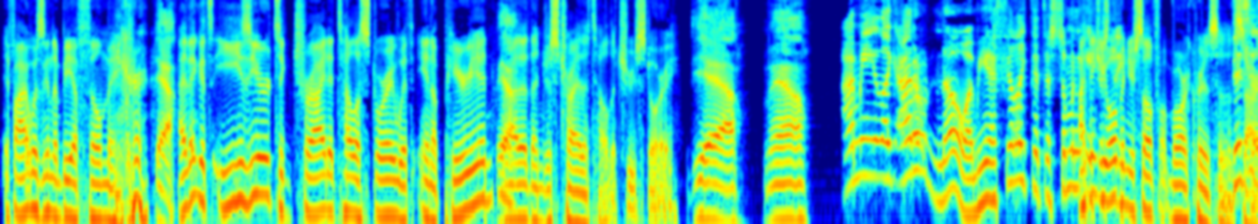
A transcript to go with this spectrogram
if I was going to be a filmmaker. Yeah. I think it's easier to try to tell a story within a period Yeah. rather than just try to tell the true story. yeah, yeah. I mean, like, I don't know. I mean, I feel like that there's so many. I think you open yourself up more criticism. this Sorry.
